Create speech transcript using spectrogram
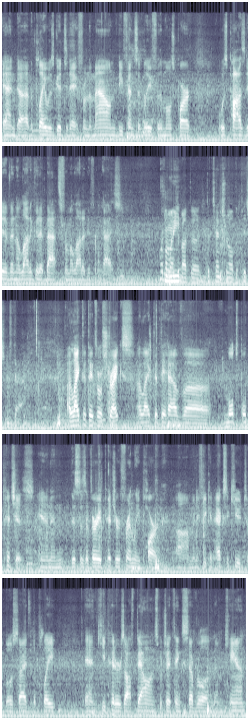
And uh, the play was good today from the mound, defensively for the most part, was positive, and a lot of good at bats from a lot of different guys. What do you like about the potential of the pitching staff? I like that they throw strikes. I like that they have uh, multiple pitches, and, and, this is a very pitcher-friendly park. Um, and if you can execute to both sides of the plate and keep hitters off balance, which I think several of them can,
